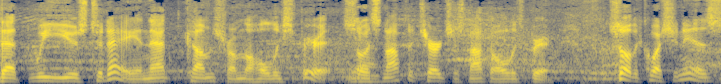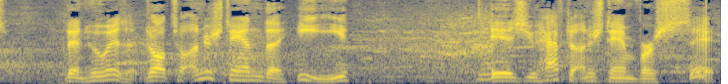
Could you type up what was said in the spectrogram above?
That we use today, and that comes from the Holy Spirit. So Yeah. it's not the church, it's not the Holy Spirit. So the question is, then who is it? Well, to understand the He is you have to understand verse six.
